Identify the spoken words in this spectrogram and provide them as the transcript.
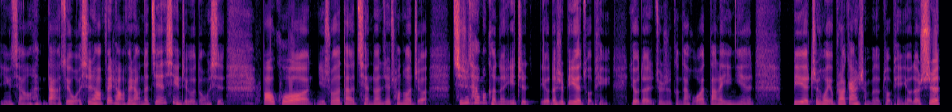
影响很大，所以我实际上非常非常的坚信这个东西。包括你说的前端这些创作者，其实他们可能一直有的是毕业作品，有的就是可能在国外待了一年。毕业之后也不知道干什么的作品，有的是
